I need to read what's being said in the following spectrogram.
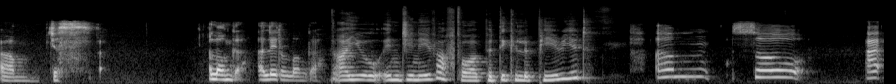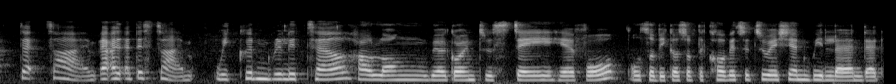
um, just longer, a little longer. Are you in Geneva for a particular period? Um, so at that time, at, at, this time, we couldn't really tell how long we are going to stay here for. Also, because of the COVID situation, we learned that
